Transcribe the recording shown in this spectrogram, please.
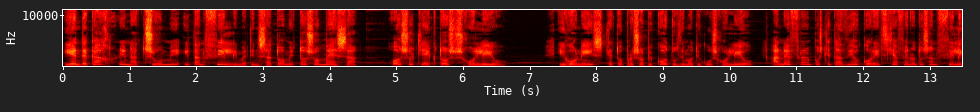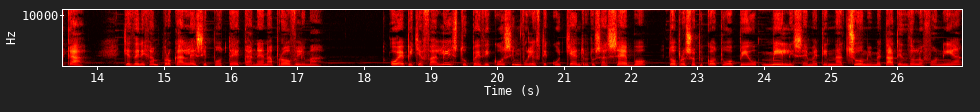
Η 11χρονη Νατσούμι ήταν φίλη με την Σατόμι τόσο μέσα όσο και εκτός σχολείου. Οι γονείς και το προσωπικό του δημοτικού σχολείου ανέφεραν πως και τα δύο κορίτσια φαίνονταν φιλικά και δεν είχαν προκαλέσει ποτέ κανένα πρόβλημα. Ο επικεφαλής του Παιδικού Συμβουλευτικού Κέντρου του Σασέμπο, το προσωπικό του οποίου μίλησε με την Νατσούμι μετά την δολοφονία,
